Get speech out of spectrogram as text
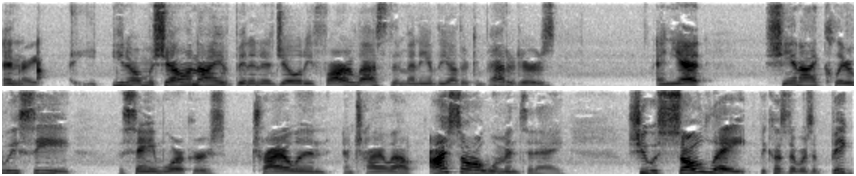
And, right. You know, Michelle and I have been in agility far less than many of the other competitors. And yet, she and I clearly see the same workers trial in and trial out. I saw a woman today she was so late because there was a big,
